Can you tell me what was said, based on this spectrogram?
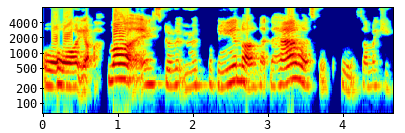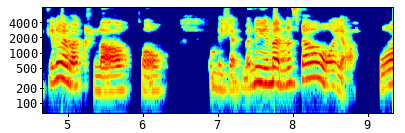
Og ja, jeg skulle ut på byen og alt dette her, og jeg skulle kose meg skikkelig og være klar for å bli kjent med nye mennesker og ja, få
